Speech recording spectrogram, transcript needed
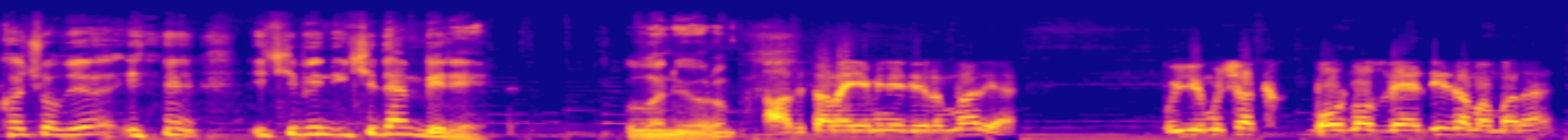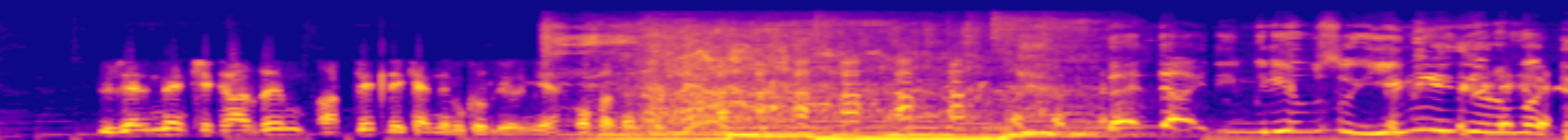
kaç oluyor? 2002'den beri kullanıyorum. Abi sana yemin ediyorum var ya. Bu yumuşak bornoz verdiği zaman bana üzerinden çıkardığım atletle kendimi kuruluyorum ya. O kadar. Ben de aynıyım biliyor musun? Yemin ediyorum bak.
